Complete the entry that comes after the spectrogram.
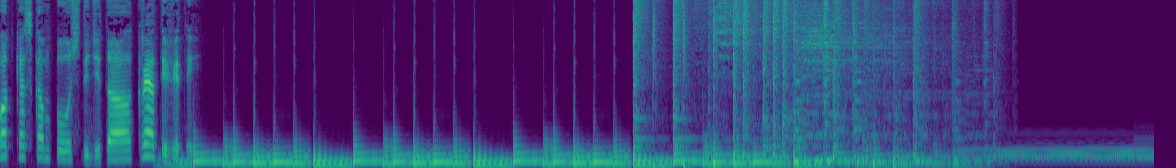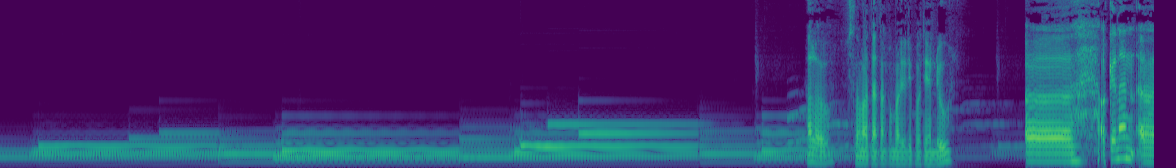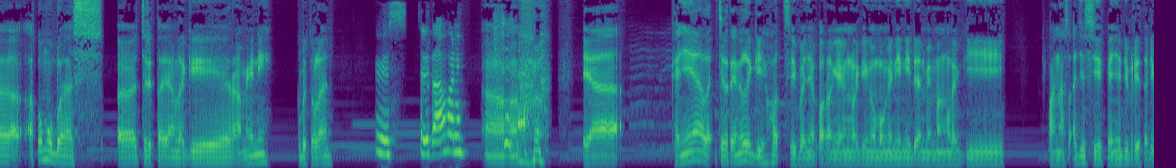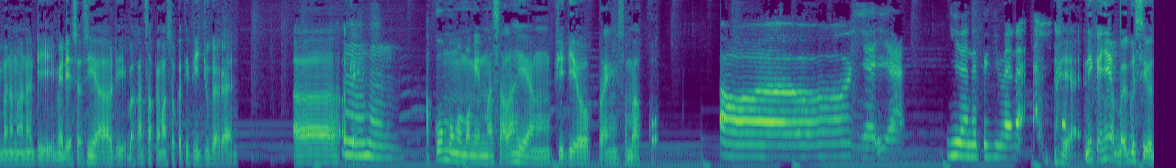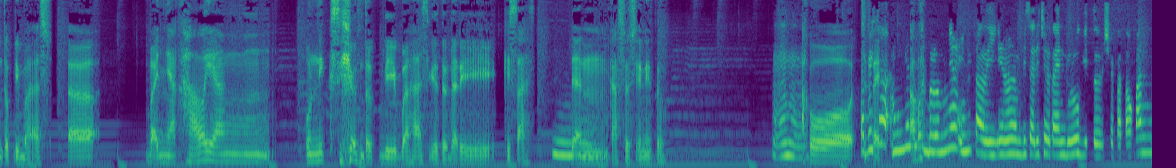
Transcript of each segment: podcast kampus digital creativity. Halo, selamat datang kembali di Potiandu. Oke Nan, eh, aku mau bahas eh, cerita yang lagi rame nih, kebetulan. Wis, cerita apa nih? Eh, ya, kayaknya cerita ini lagi hot sih, banyak orang yang lagi ngomongin ini dan memang lagi panas aja sih, kayaknya di berita di mana-mana di media sosial, di bahkan sampai masuk ke TV juga kan. Eh, oke, Mhm. aku mau ngomongin masalah yang video prank sembako. Oh, iya iya. Gimana tuh gimana? ya, ini kayaknya bagus sih untuk dibahas. Eh, banyak hal yang unik sih untuk dibahas gitu dari kisah Hmm. dan kasus ini tuh. Mhm. Aku Tapi cerita- kak mungkin apa? sebelumnya ini kali yang bisa diceritain dulu gitu. Siapa tahu kan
